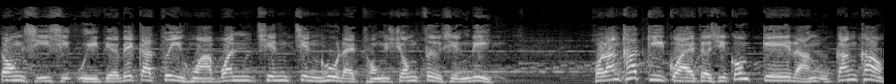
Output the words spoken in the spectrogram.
当时是为着要甲对华满清政府来通商做生意。互人较奇怪的就是讲，家人有港口，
